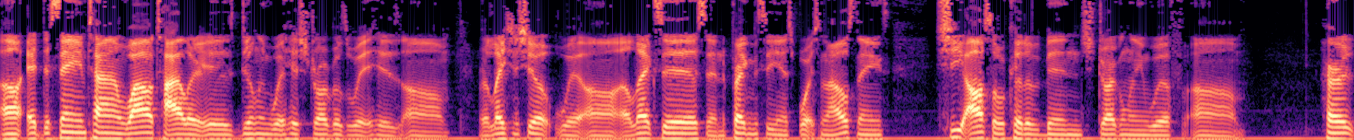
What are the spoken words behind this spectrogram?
Uh, at the same time, while Tyler is dealing with his struggles with his, um, relationship with, uh, Alexis and the pregnancy and sports and all those things she also could have been struggling with um her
